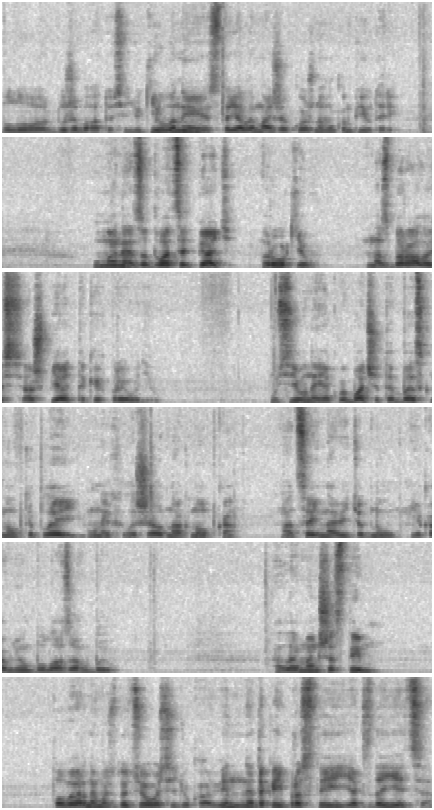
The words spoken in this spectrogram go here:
було дуже багато сідюків. Вони стояли майже в кожному комп'ютері. У мене за 25 років назбиралось аж 5 таких приводів. Усі вони, як ви бачите, без кнопки Play, у них лише одна кнопка, а цей навіть одну, яка в нього була, загубив. Але менше з тим. Повернемось до цього сідюка. Він не такий простий, як здається.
